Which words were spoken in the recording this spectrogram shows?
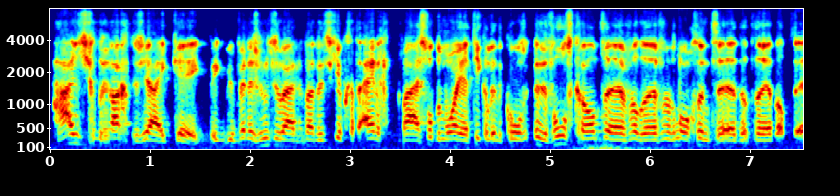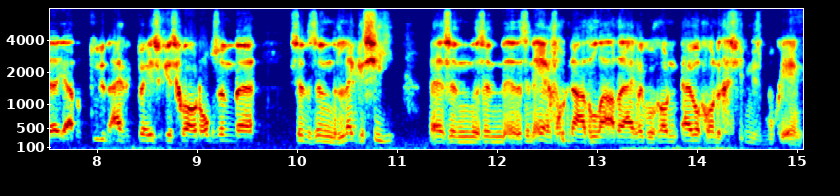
Haantjesgedrag. Dus ja, ik, ik, ik ben eens benieuwd waar, waar dit schip gaat eindigen. Maar er stond een mooi artikel in de, Kol- in de Volkskrant eh, van, de, van vanochtend. eh, dat, eh, dat, eh, ja, dat Poetin eigenlijk bezig is gewoon om zijn, eh, zijn, zijn legacy, eh, zijn, zijn, zijn erfgoed na te laten. Eigenlijk wil gewoon, hij wil gewoon de geschiedenisboeken in.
